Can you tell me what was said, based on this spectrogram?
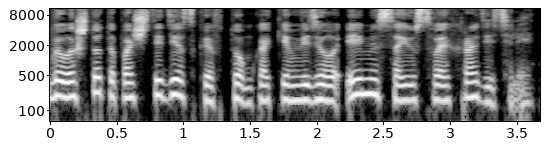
Было что-то почти детское в том, каким видела Эми союз своих родителей.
